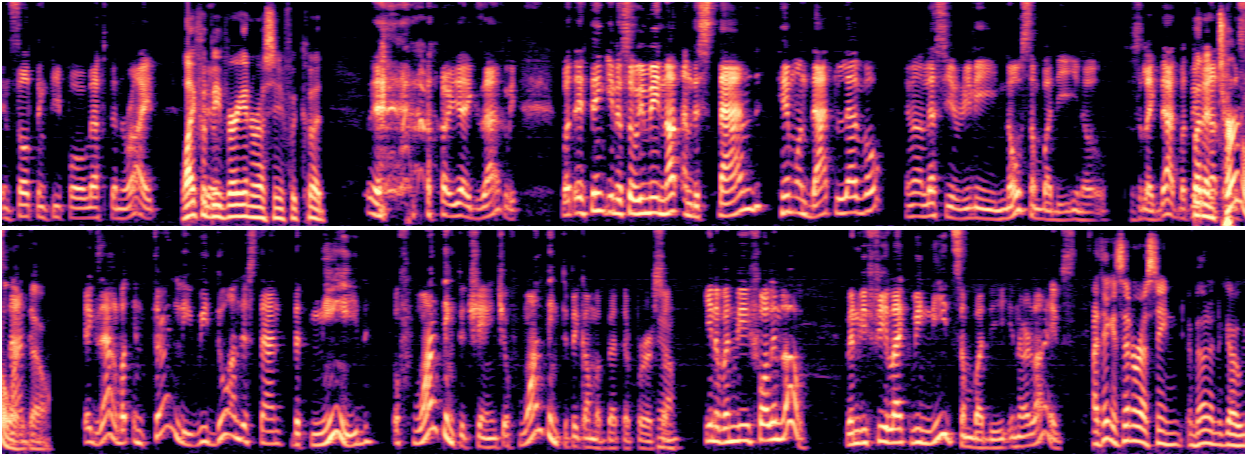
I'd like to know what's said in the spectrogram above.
insulting people left and right. Life would be very interesting if we could. Yeah, yeah, exactly. But I think you know, so we may not understand him on that level, you know, unless you really know somebody, you know, just like that. But we But internally, though, Exactly. But internally, we do understand that need of wanting to change, of wanting to become a better person. Yeah. You know, when we fall in love, when we feel like we need somebody in our lives. I think it's interesting. A minute ago,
